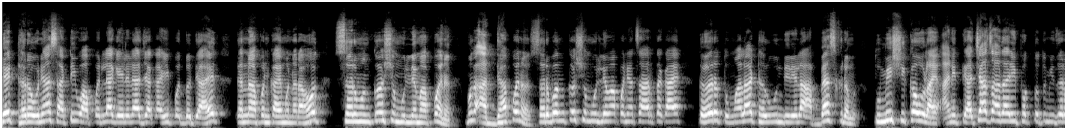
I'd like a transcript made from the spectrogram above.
हे ठरवण्यासाठी वापरल्या गेलेल्या ज्या काही पद्धती आहेत त्यांना आपण काय म्हणणार आहोत? सर्वंकष मूल्यमापन. मग अध्यापन सर्वंकष मूल्यमापन याचा अर्थ काय? तर तुम्हाला ठरवून दिलेला अभ्यासक्रम तुम्ही शिकवलाय आणि त्याच्याच आधारे फक्त तुम्ही जर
